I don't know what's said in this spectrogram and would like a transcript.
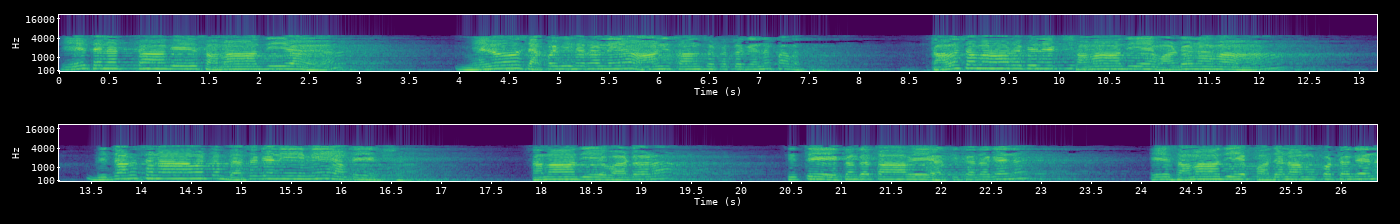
ඒ තනත්තාගේ සමාධිය මෙලෝ සැප විහරණය ආනිසංසකටගෙන පවතී. තව සමහර කෙනෙක් සමාධිය වඩනවා විදර්ශනාවට බැස ගැනීමේ අපේක්ෂාව සමාධියේ වඩලා සිතේ එකඟතාවයේ ඇති කරගෙන ඒ සමාධියේ පදනම් කොටගෙන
